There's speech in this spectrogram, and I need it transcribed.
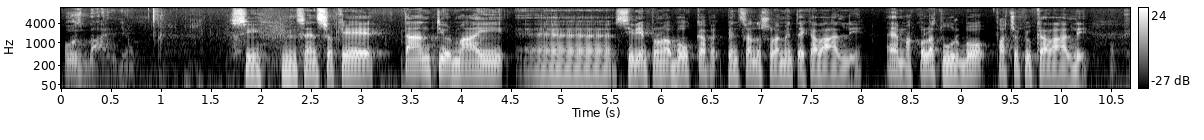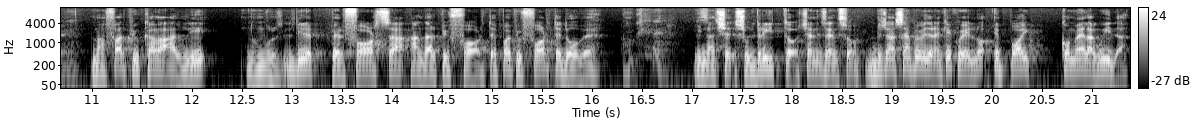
O sbaglio? Sì, nel senso che tanti ormai eh, si riempiono la bocca pensando solamente ai cavalli. Eh, ma con la turbo faccio più cavalli. Okay. Ma far più cavalli non vuol dire per forza andare più forte, poi più forte dove? Okay. sul dritto, cioè nel senso bisogna sempre vedere anche quello e poi com'è la guida,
